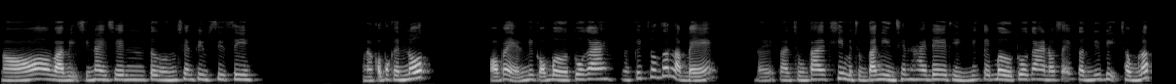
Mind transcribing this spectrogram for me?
Nó và vị trí này trên tương ứng trên phim CC. Nó có một cái nốt có vẻ như có bờ tua gai kích thước rất là bé đấy và chúng ta khi mà chúng ta nhìn trên 2D thì những cái bờ tua gai nó sẽ gần như bị trồng lấp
